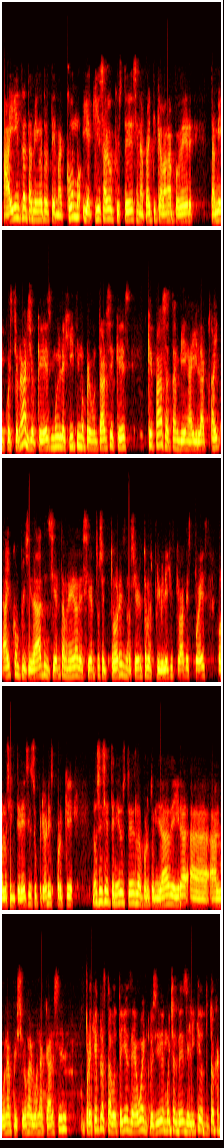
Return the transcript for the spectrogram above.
ahí entra también otro tema, ¿cómo? Y aquí es algo que ustedes en la práctica van a poder también cuestionarse, o que es muy legítimo preguntarse, que es, ¿qué pasa también ahí? hay, hay complicidad, en cierta manera, de ciertos sectores, ¿no es cierto? Los privilegios que van después, o los intereses superiores, porque no sé si han tenido ustedes la oportunidad de ir a, alguna prisión, a alguna cárcel. Por ejemplo, hasta botellas de agua, inclusive muchas veces de líquido te toca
